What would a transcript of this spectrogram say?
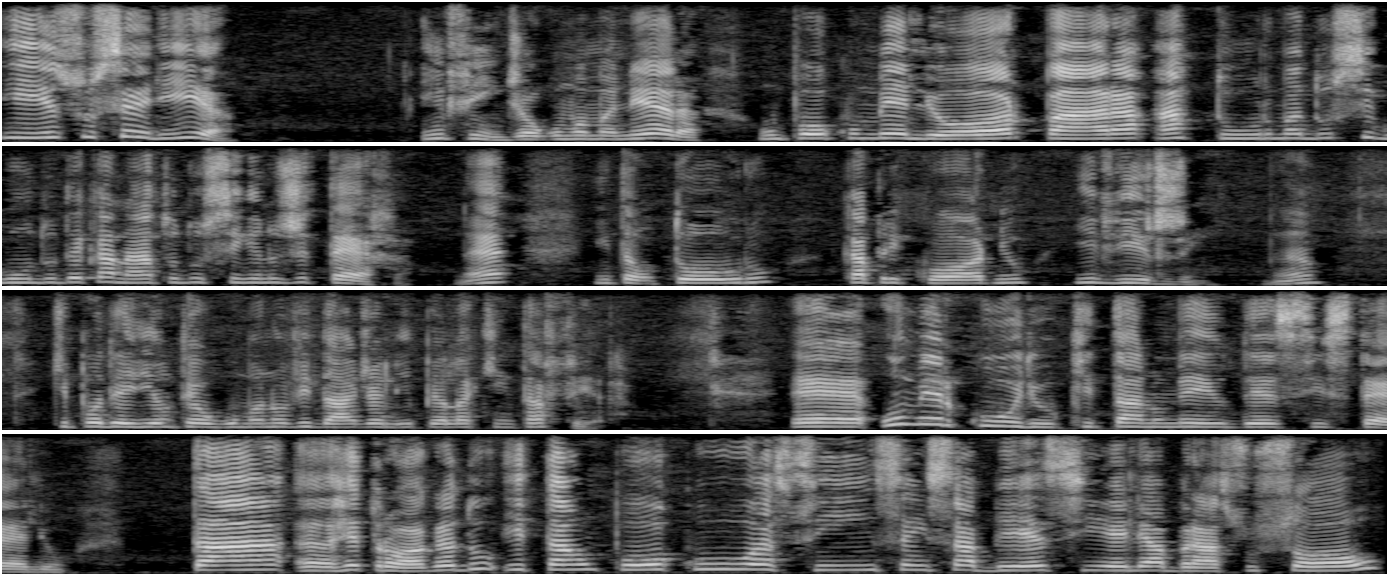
E isso seria, enfim, de alguma maneira, um pouco melhor para a turma do segundo decanato dos signos de terra, né? Então, touro, capricórnio e virgem, né? Que poderiam ter alguma novidade ali pela quinta-feira. É, o Mercúrio, que está no meio desse estélio, está uh, retrógrado e está um pouco assim, sem saber se ele abraça o Sol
